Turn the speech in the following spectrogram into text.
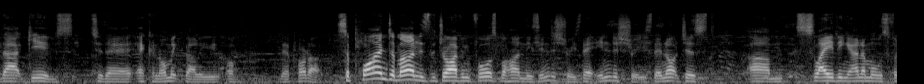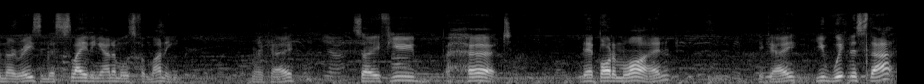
that gives to their economic value of their product. Supply and demand is the driving force behind these industries. They're industries. They're not just um, slaving animals for no reason. They're slaving animals for money. Okay. yeah. So if you hurt their bottom line, okay, you witness that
